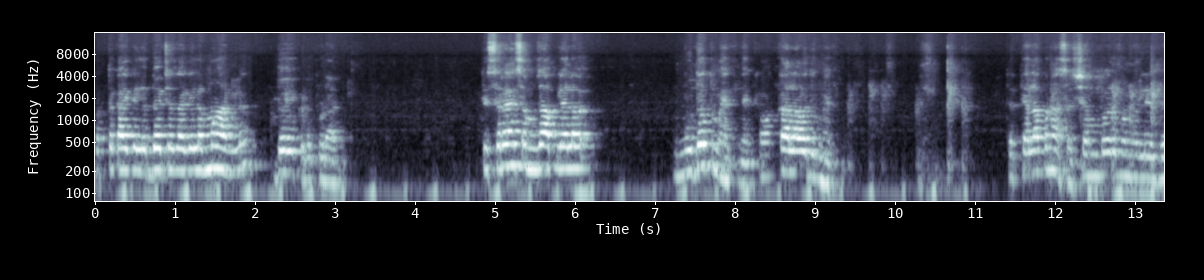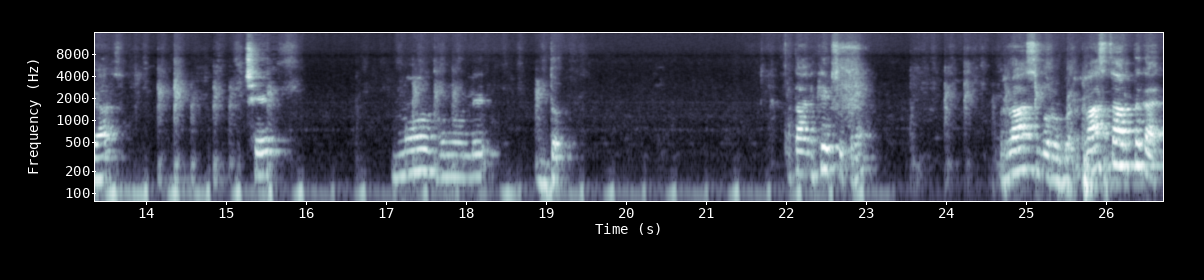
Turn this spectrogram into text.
फक्त काय केलं? दच्या जागेला म आणलं द इकडे पुढे आणलं. तिसरं आहे समजा आपल्याला मुदत माहीत नाही किंवा कालावधी माहीत नाही. तर त्याला पण असं शंभर गुणुले व्याज छेद म गुणवले द. आता आणखी एक सूत्र. आहे रास बरोबर. रासचा अर्थ काय?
